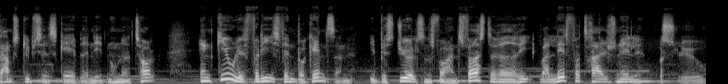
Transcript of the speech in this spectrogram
Dampskibsselskabet 1912, angiveligt fordi Svendborgenserne i bestyrelsen for hans første rederi var lidt for traditionelle og sløve.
